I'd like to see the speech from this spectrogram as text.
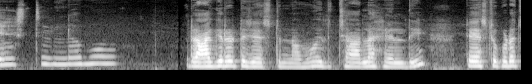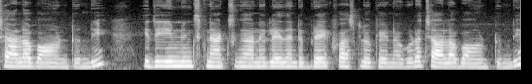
చేస్తున్నాము. రాగి రొట్టె చేస్తున్నాము. ఇది చాలా హెల్దీ. టేస్ట్ కూడా చాలా బాగుంటుంది. ఇది ఈవినింగ్ స్నాక్స్ కానీ లేదంటే బ్రేక్ఫాస్ట్లోకి అయినా కూడా చాలా బాగుంటుంది.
